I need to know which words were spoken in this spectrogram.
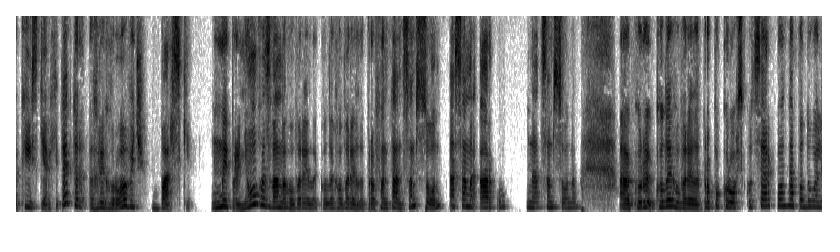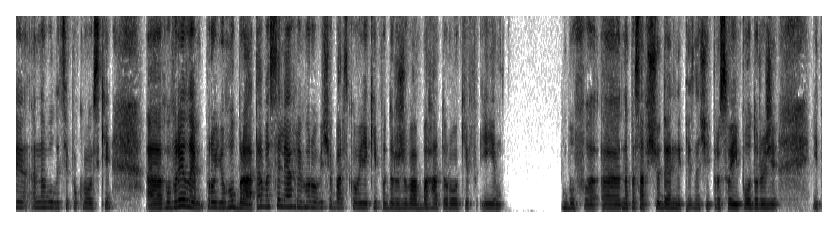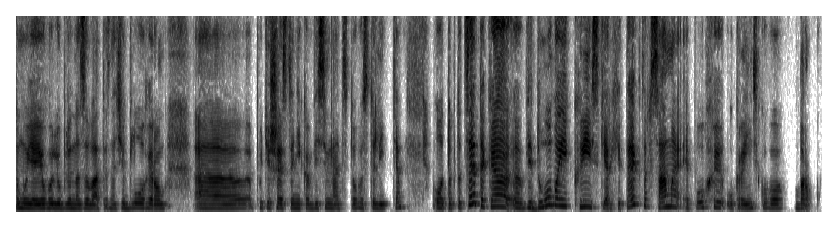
київський архітектор Григорович Барський. Ми про нього з вами говорили, коли говорили про фонтан Самсон, а саме арку над Самсоном. Коли, говорили про Покровську церкву на Подолі, на вулиці Покровській, говорили про його брата Василя Григоровича Барського, який подорожував багато років і був, е, е, написав щоденники, значить, про свої подорожі, і тому я його люблю називати, значить, блогером, е, путешественником 18 століття. От, тобто це таке е, відомий київський архітектор саме епохи українського бароко.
